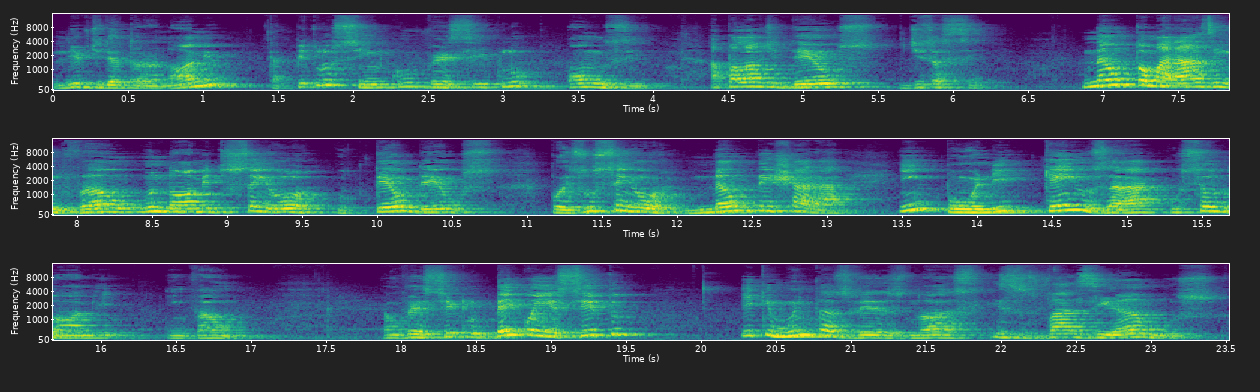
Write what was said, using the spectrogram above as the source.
Livro de Deuteronômio, capítulo 5, versículo 11. A palavra de Deus diz assim: não tomarás em vão o nome do Senhor, o teu Deus, pois o Senhor não deixará impune quem usar o seu nome em vão. É um versículo bem conhecido e que muitas vezes nós esvaziamos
